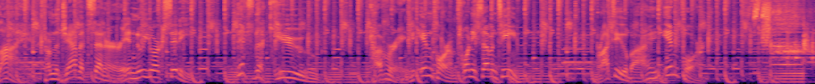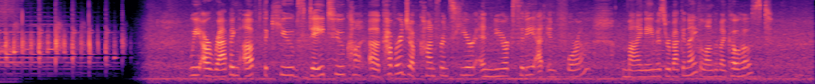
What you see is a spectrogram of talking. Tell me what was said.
Live from the Javits Center in New York City, it's theCUBE. Covering Inforum 2017. Brought to you by Infor. We are wrapping up theCUBE's day two uh, coverage of conference here in New York City at Inforum. My name is Rebecca Knight, along with my co-host,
